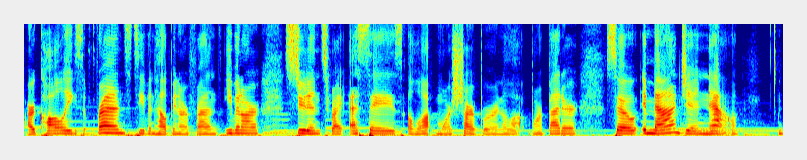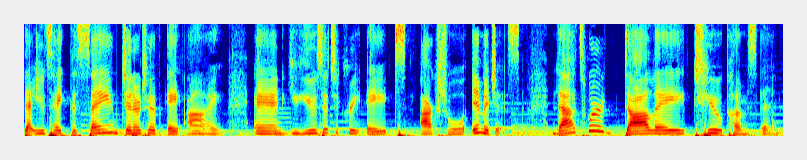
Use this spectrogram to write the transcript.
our colleagues and friends. It's even helping our friends, even our students write essays a lot more sharper and a lot more better. So imagine now that you take the same generative AI and you use it to create actual images. That's where DALL-E 2 comes in.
